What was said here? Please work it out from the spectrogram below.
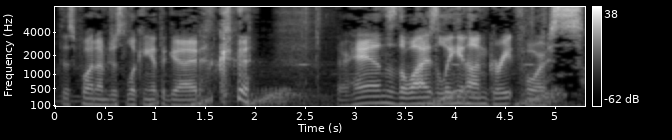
At this point, I'm just looking at the guide. Their hands, the wise lean on great force.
